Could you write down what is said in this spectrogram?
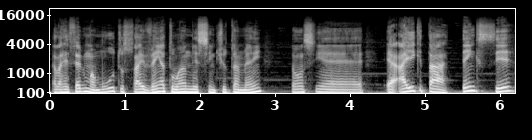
ela recebe uma multa, sai, vem atuando nesse sentido também. Então, assim, é, é aí que tá. Tem que ser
